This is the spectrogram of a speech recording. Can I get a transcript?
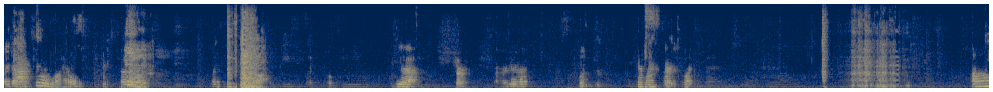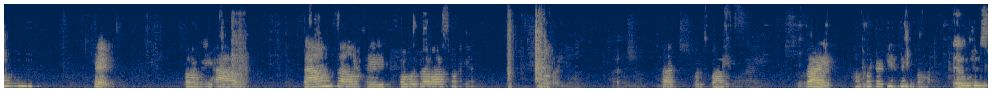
like after a while, it's kind of like, like you take off a piece, it's like poking you. Yeah. Sure. Sharp. Yeah. Splinter. It might start to like bend. Um, okay. So we have sound, smell, taste, what was that last one again? Touch, what's the last one? Sight. I was like, I can't think of the It looks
